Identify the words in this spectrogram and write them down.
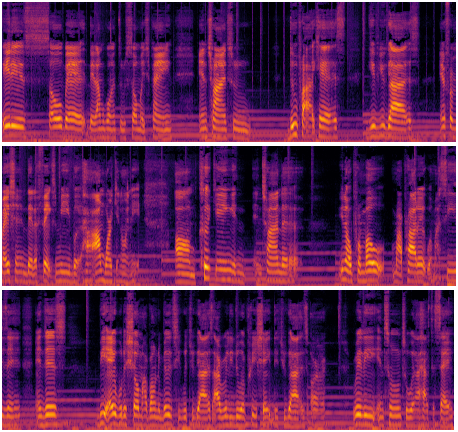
it is so bad that I'm going through so much pain and trying to do podcasts, give you guys information that affects me, but how I'm working on it. Um, cooking and, and trying to, you know, promote my product with my season and just be able to show my vulnerability with you guys. I really do appreciate that you guys are really in tune to what I have to say.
